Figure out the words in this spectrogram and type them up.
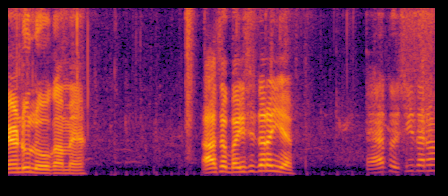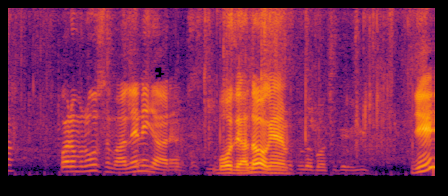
पेंडू लोग हैं मैं आप भाई इसी तरह ही है। है तो इसी तरह पर अमरूद संभाले नहीं जा रहे हैं। बहुत ज़्यादा हो गए हैं। जी?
